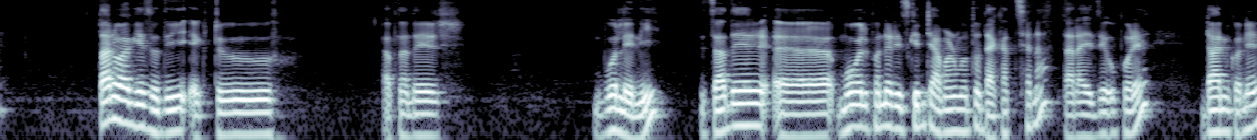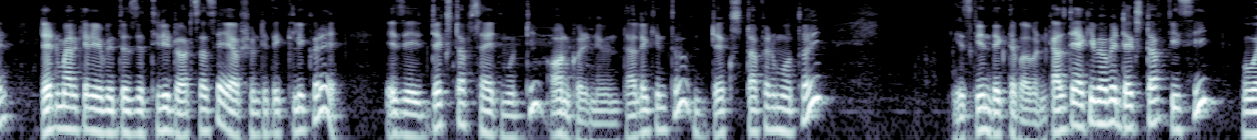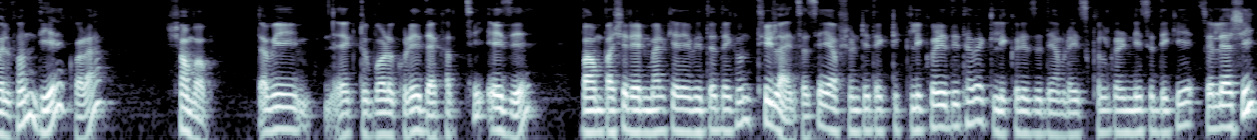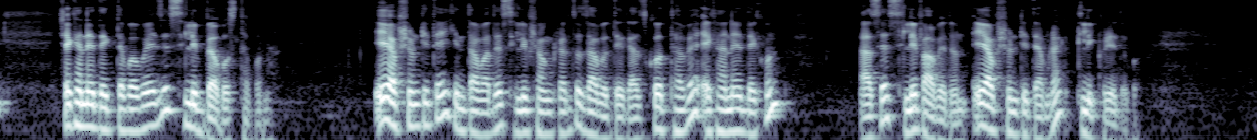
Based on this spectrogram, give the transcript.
তারও আগে যদি একটু আপনাদের বলে নিই, যাদের মোবাইল ফোনের স্ক্রিনটি আমার মতো দেখাচ্ছে না, তারা এই যে উপরে ডান কোণে রেড মার্কের এর ভিতরে যে থ্রি ডটস আছে, এই অপশনটিতে ক্লিক করে এই যে ডেস্কটপ সাইড মোডটি অন করে নেবেন। তাহলে কিন্তু ডেস্কটপের মতোই স্ক্রিন দেখতে পাবেন। কাজটি একইভাবে ডেস্কটপ পিসি মোবাইল ফোন দিয়ে করা সম্ভব। আমি একটু বড় করেই দেখাচ্ছি। এই যে বাম পাশে রেড মার্কের ভিতরে দেখুন থ্রি লাইন্স আছে। এই অপশনটিতে একটি ক্লিক করে দিতে হবে। ক্লিক করে যদি আমরা স্ক্রল করে নিচে দিকে চলে আসি, সেখানে দেখতে পাবো এই যে স্লিপ ব্যবস্থাপনা। এই অপশনটিতেই কিন্তু আমাদের স্লিপ সংক্রান্ত যাবতীয় কাজ করতে হবে। এখানে দেখুন আছে স্লিপ আবেদন। এই অপশনটিতে আমরা ক্লিক করে দেব।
